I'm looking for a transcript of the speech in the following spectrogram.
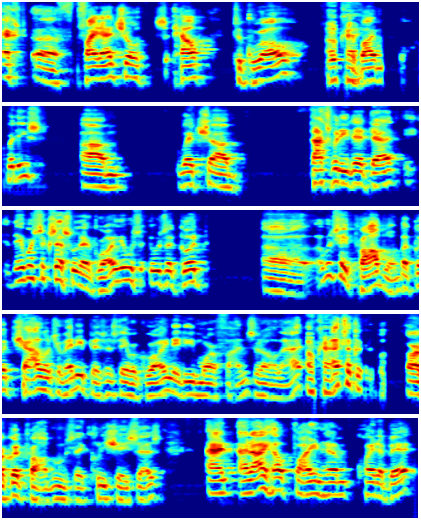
ex, uh, financial help to grow, Okay. to buy more properties, um, which uh, that's what he did. That they were successful. They're growing. It was it was a good. Uh, I wouldn't say problem, but good challenge of any business. They were growing. They need more funds and all that. Okay. that's a good or a good problem, as the cliche says. And and I helped find him quite a bit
